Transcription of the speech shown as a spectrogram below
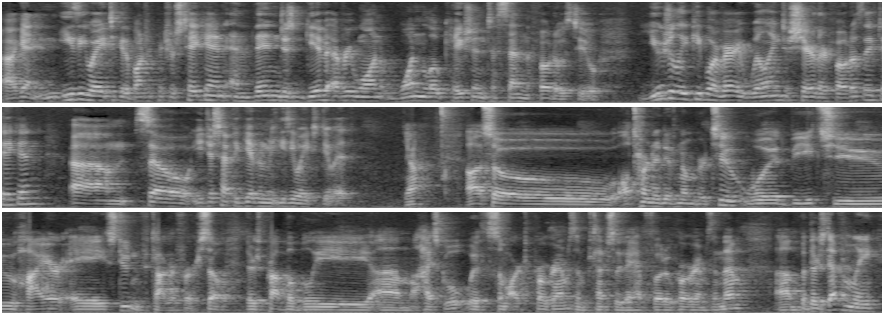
Uh, again, an easy way to get a bunch of pictures taken and then just give everyone one location to send the photos to. Usually, people are very willing to share their photos they've taken, um, so you just have to give them an easy way to do it. Yeah. Uh, so, alternative number two would be to hire a student photographer. So, there's probably um, a high school with some art programs, and potentially they have photo programs in them. Um, but there's definitely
